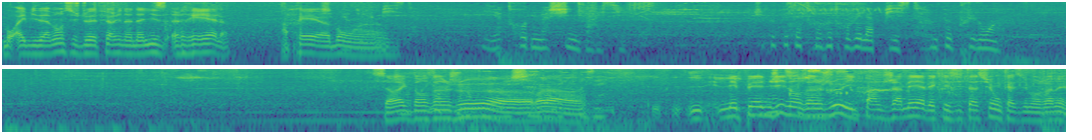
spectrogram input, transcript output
Bon, évidemment, si je devais faire une analyse réelle, après, euh, bon, euh, Il y a trop de machines par ici. Je peux peut-être retrouver la piste un peu plus loin. c'est vrai que dans un jeu, euh, voilà, les PNJ dans un jeu, ils parlent jamais avec hésitation, quasiment jamais.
